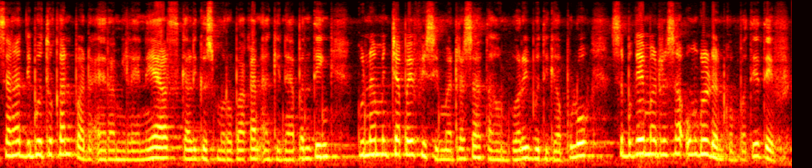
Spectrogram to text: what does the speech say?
sangat dibutuhkan pada era milenial sekaligus merupakan agenda penting guna mencapai visi madrasah tahun 2030 sebagai madrasah unggul dan kompetitif.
